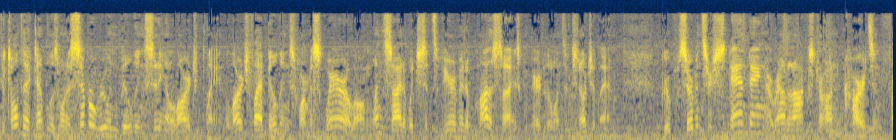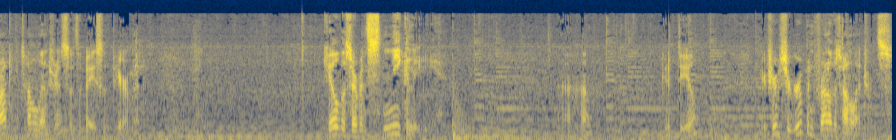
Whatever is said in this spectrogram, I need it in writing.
The Toltec Temple is one of several ruined buildings sitting on a large plain. The large flat buildings form a square along one side of which sits a pyramid of modest size compared to the ones in Tenochtitlan. A group of servants are standing around an ox-drawn carts in front of a tunnel entrance at the base of the pyramid. Kill the servants sneakily. Uh-huh. Good deal. Your troops regroup in front of the tunnel entrance.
